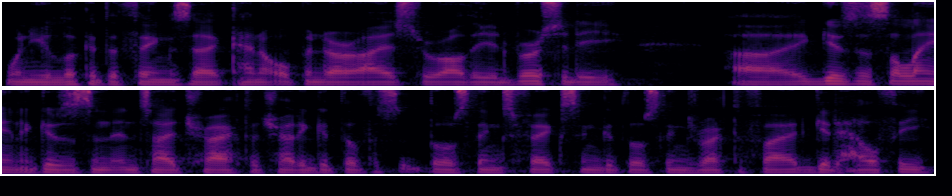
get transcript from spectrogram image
when you look at the things that kind of opened our eyes through all the adversity, uh, it gives us a lane. It gives us an inside track to try to get those, those things fixed and get those things rectified, get healthy,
